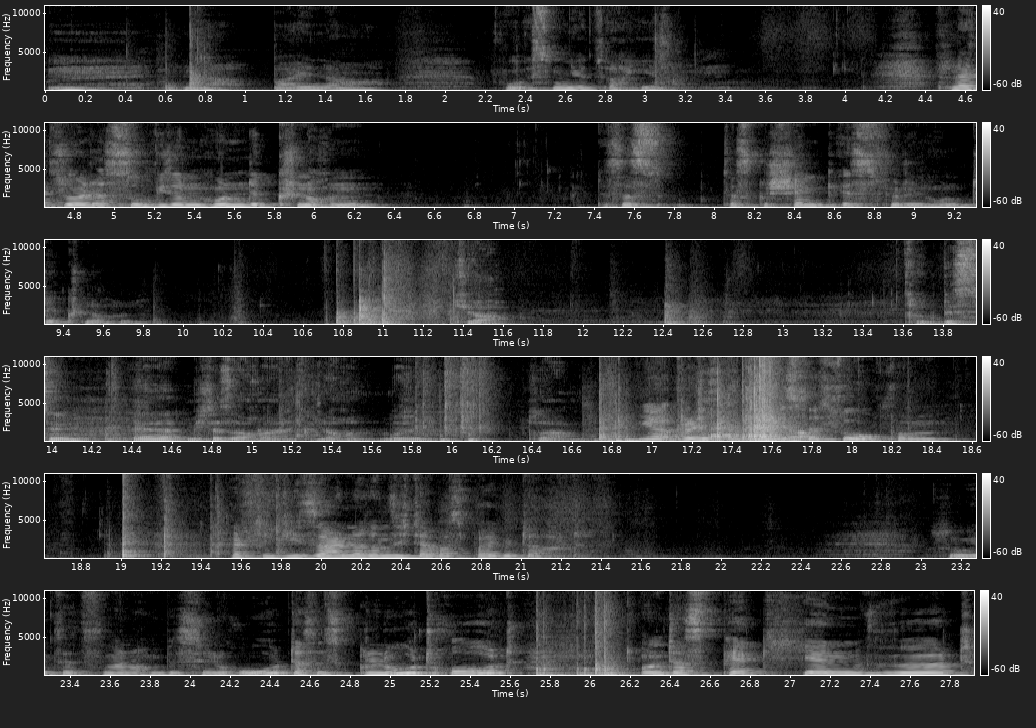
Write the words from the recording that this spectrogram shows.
Hm, Na, beinahe. Wo ist denn jetzt? Ach, hier. Vielleicht soll das so wie so ein Hundeknochen, dass das das Geschenk ist für den Hund, der Knochen. Tja. So ein bisschen erinnert mich das auch an einen Knochen, muss ich sagen. Ja, vielleicht ist Ja. das so. Vom, hat die Designerin sich da was bei gedacht? So, jetzt setzen wir noch ein bisschen Rot. Das ist Glutrot und das Päckchen wird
